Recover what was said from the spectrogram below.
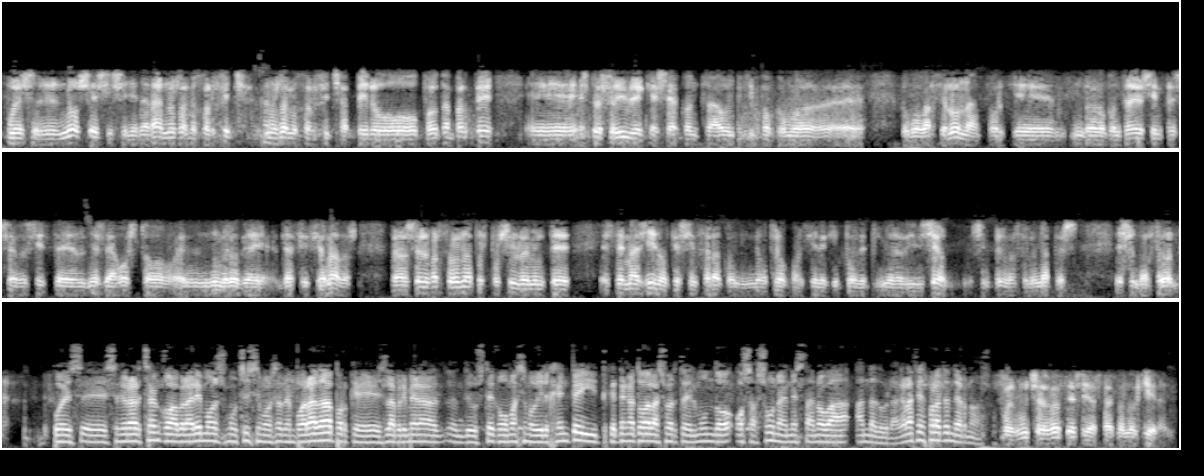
pues eh, no sé si se llenará, no es la mejor fecha, no es la mejor fecha, pero por otra parte eh, es preferible que sea contra un equipo como eh, como Barcelona, porque de lo contrario siempre se resiste el mes de agosto el número de, aficionados. Pero al ser el Barcelona, pues posiblemente esté más lleno que si fuera con otro cualquier equipo de primera división. Siempre el Barcelona, pues es un Barcelona. Pues, eh, señor Archanco, hablaremos muchísimo esta temporada porque es la primera de usted como máximo dirigente y que tenga toda la suerte del mundo Osasuna en esta nueva andadura. Gracias por atendernos. Pues muchas gracias y hasta cuando quieran.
